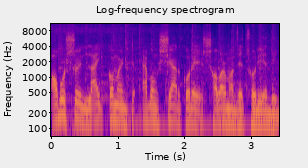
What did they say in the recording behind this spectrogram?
অবশ্যই লাইক কমেন্ট এবং শেয়ার করে সবার মাঝে ছড়িয়ে দিন।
